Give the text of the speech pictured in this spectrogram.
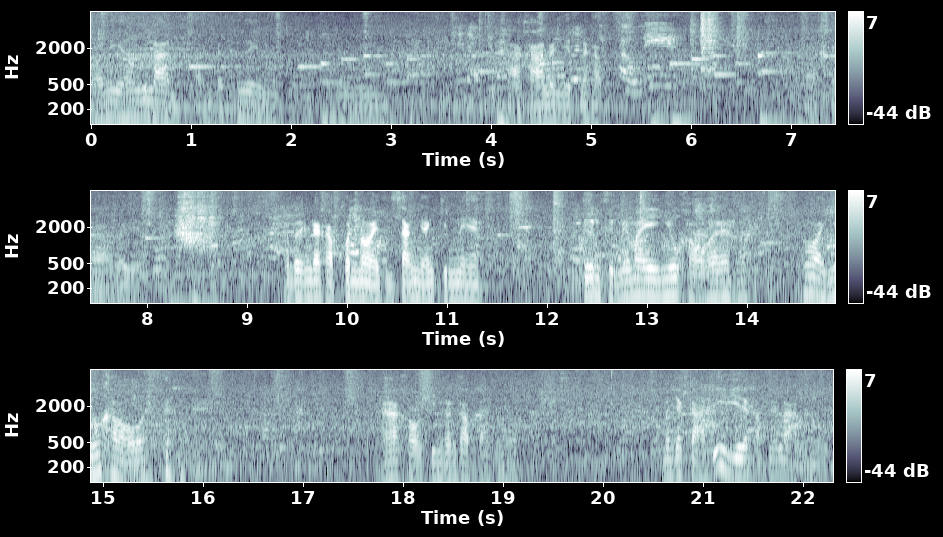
ตอนนี้ห้องวิลานสันกระเทยนะครับาขาละเอียดนะครับสาขาละเอียดมาเบิ่งนะครับ คนหน่อยสิสั่งยังกินแน่ตื่นขึ้นไม่ไม่หิ้วเขาแล้วนะครับเพราะว่าหิ้วเขาหาเขากินกันกลับไปนะครับบรรยากาศดีดีนะครับในร้านครับผม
